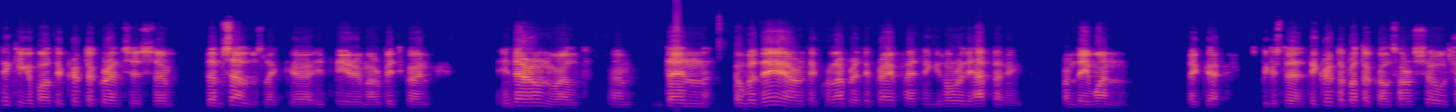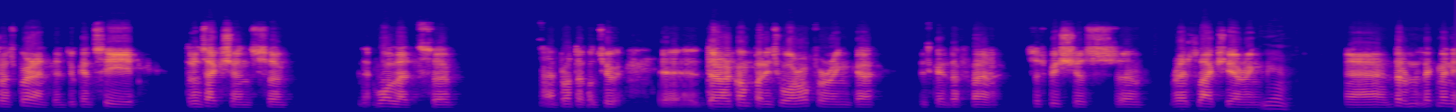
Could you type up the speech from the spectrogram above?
thinking about the cryptocurrencies uh, themselves, like uh, Ethereum or Bitcoin, in their own world, um, then over there the collaborative fighting is already happening from day one. Like uh, because the, the crypto protocols are so transparent and you can see transactions, um, wallets, uh, protocols. You, there are companies who are offering uh, this kind of uh, suspicious uh, red flag sharing. Yeah. Uh, there are like many,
